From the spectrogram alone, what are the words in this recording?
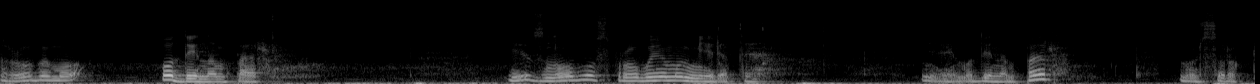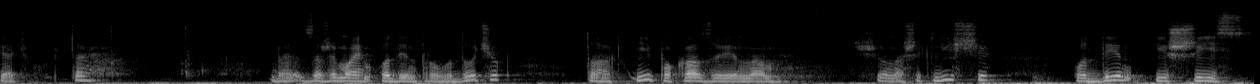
Робимо 1 ампер. І знову спробуємо міряти. Міряємо 1 ампер, 0,45 вольта. Зажимаємо один проводочок. Так, і показує нам, що наші кліщі 1,6.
